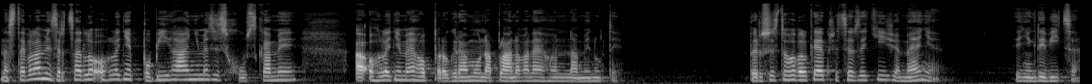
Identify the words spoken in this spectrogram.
Nastavila mi zrcadlo ohledně pobíhání mezi schůzkami a ohledně mého programu naplánovaného na minuty. Beru si z toho velké předsevzetí, že méně je někdy více.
